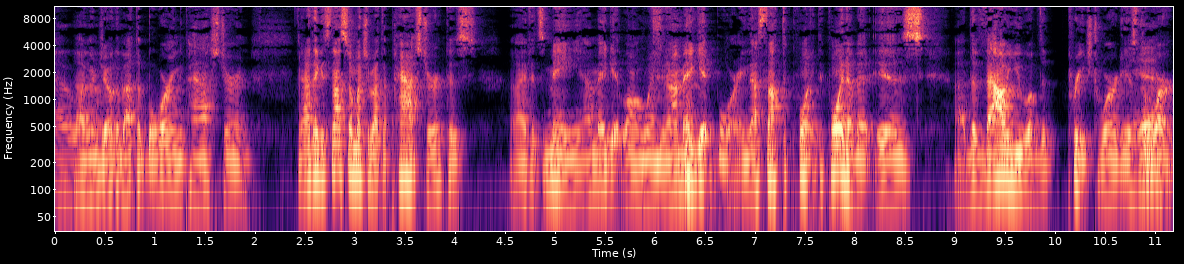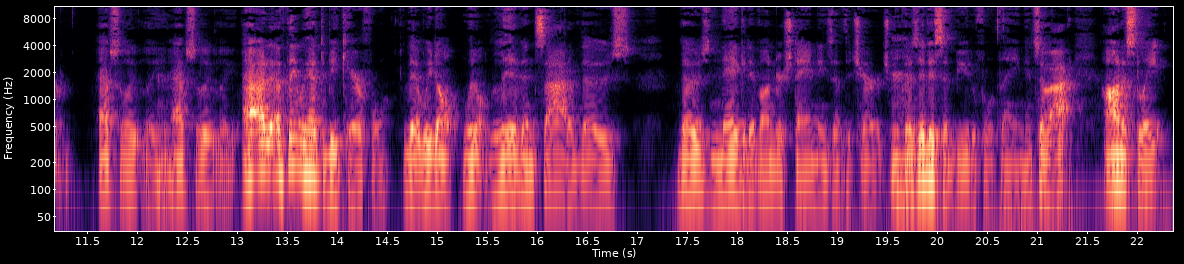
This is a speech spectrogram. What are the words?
Oh, uh, we're going to joke about the boring pastor. And, and I think it's not so much about the pastor because uh, if it's me, I may get long-winded I may get boring. That's not the point. The point of it is uh, the value of the preached word is the word. Absolutely, absolutely. I, I think we have to be careful that we don't we don't live inside of those those negative understandings of the church because it is a beautiful thing. And so, I honestly,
